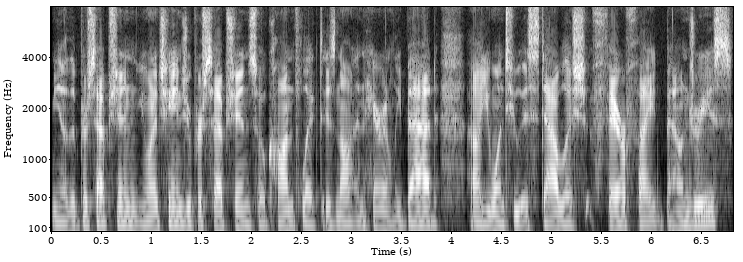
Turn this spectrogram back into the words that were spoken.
you know the perception you want to change your perception so conflict is not inherently bad. Uh, you want to establish fair fight boundaries.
